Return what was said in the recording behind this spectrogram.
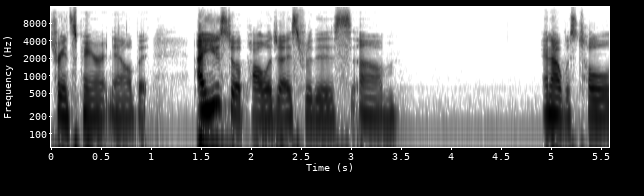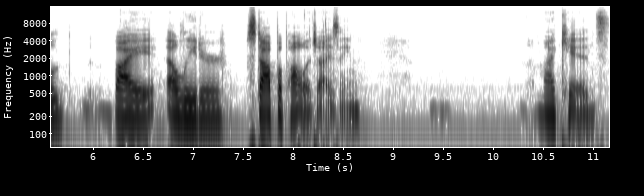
transparent now but i used to apologize for this um, and i was told by a leader stop apologizing. My kids.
